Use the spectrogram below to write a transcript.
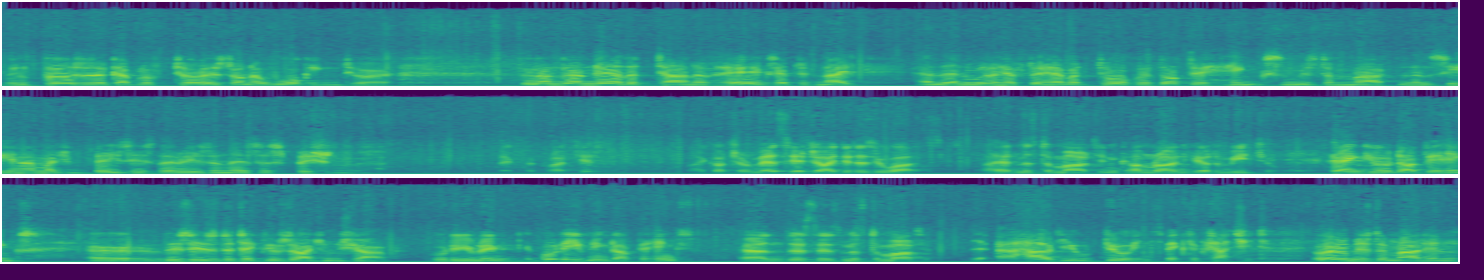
We'll pose as a couple of tourists on a walking tour. We won't go near the town of Hay except at night, and then we'll have to have a talk with Dr. Hincks and Mr. Martin and see how much basis there is in their suspicions. Inspector Crutchett, I got your message. I did as you asked. I had Mr. Martin come round here to meet you. Thank you, Dr. Hincks. Uh, this is Detective Sergeant Sharp. Good evening. Good evening, Dr. Hincks. And this is Mr. Martin. Uh, how do you do, Inspector Crutchett? Well, Mr. Martin,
